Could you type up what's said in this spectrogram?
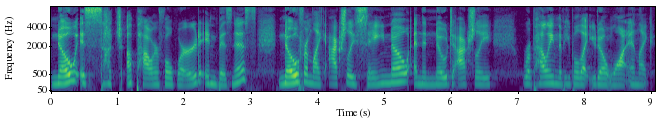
No is such a powerful word in business. No, from like actually saying no, and then no to actually repelling the people that you don't want and like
